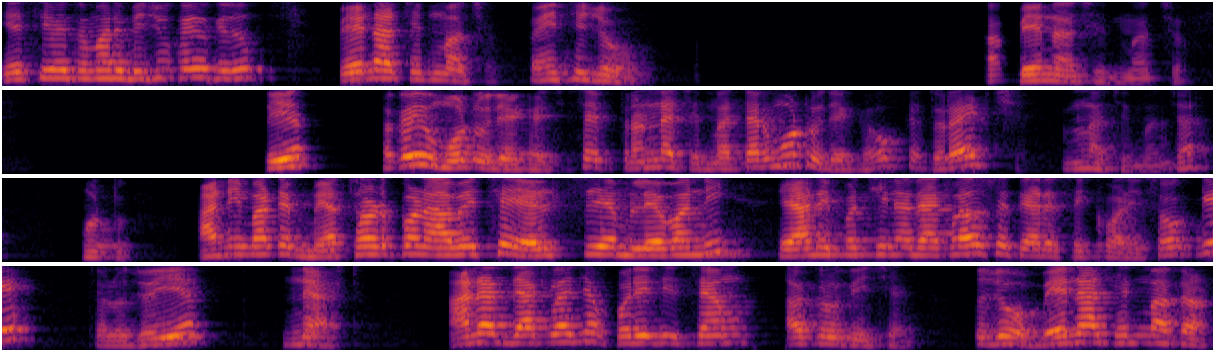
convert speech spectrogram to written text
એ સિવાય તમારે બીજું કયું કીધું? બે ના છેદમાં છ. તો અહીંથી જુઓ. આ બે ના છેદમાં છ. ક્લિયર તો કયું મોટું દેખાય છે? સાહેબ, ત્રણના છેદમાં ચાર મોટું દેખાય. ઓકે તો રાઈટ છે. ત્રણના છેદમાં ચાર મોટું. આની માટે મેથડ પણ આવે છે એલસીએમ લેવાની. એ આની પછીના દાખલા આવશે, ત્યારે શીખવાડીશ. ઓકે ચલો જોઈએ. નેક્સ્ટ આના દાખલા છે, ફરીથી સેમ આકૃતિ છે. તો જો બે ના છેદમાં ત્રણ.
